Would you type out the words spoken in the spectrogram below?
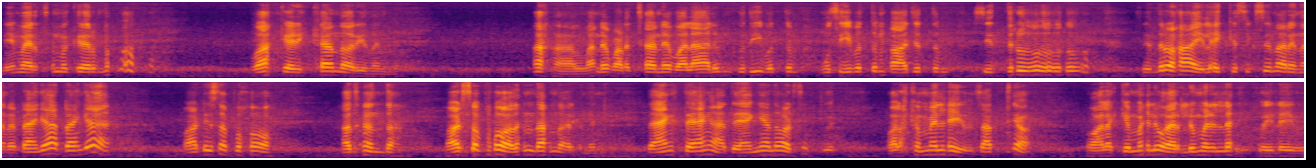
നീ മരത്തുമ്പോ കയറുമ്പോ വാ കഴിക്കാന്ന് പറയുന്നുണ്ട്. അള്ളാന്റെ പടച്ചാന്റെ വലാലും കുദീപത്തും മുസീബത്തും ഹാജത്തും Sidru. Sidru hi like six എന്ന് പറയുന്നുണ്ട്. ടാങ്ക ടാങ്ക വാട്ട് അതെന്താ? വാട്സപ്പോ അതെന്താന്ന് പറയുന്നത് തേങ്ങ തേങ്ങ തേങ്ങയാണ് വാട്സപ്പ് ഒലക്കമ്മൽ ലൈവ് സത്യം. ഒലക്കമ്മൽ വരലുമ്മല്ല പോയി ലൈവ്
